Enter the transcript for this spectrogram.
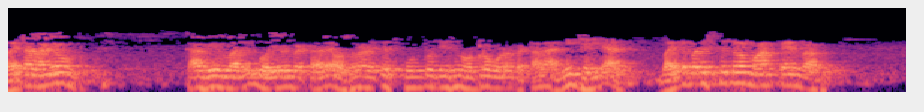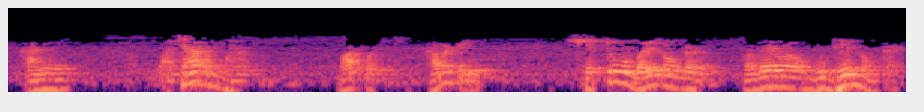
బయట అలాగే ఉంటుంది. కాఫీ ఇవ్వాలి భోజనం పెట్టాలి అవసరమైతే స్పూన్తో తీసి నోట్లో కూడా పెట్టాలి అన్నీ చేయాలి బయట పరిస్థితుల్లో మార్పు ఏం రాదు. కానీ వచారంభణ మార్పు వచ్చేస్తుంది కాబట్టి శత్రువు బయట ఉండడు హృదయ బుద్ధిలో ఉంటాడు.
